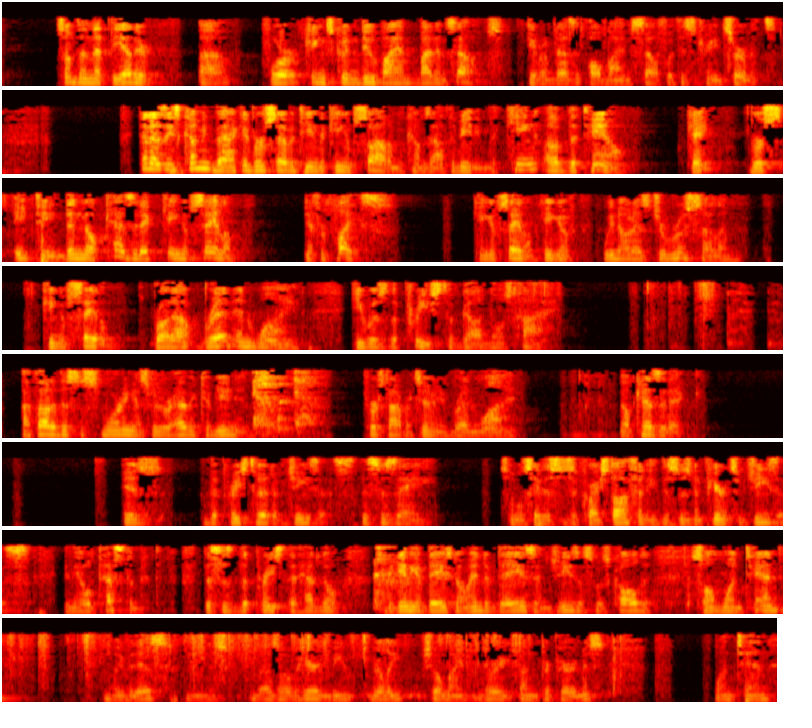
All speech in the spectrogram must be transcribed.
something that the other uh, four kings couldn't do by by themselves. Abram does it all by himself with his trained servants. And as he's coming back in verse 17, the king of Sodom comes out to meet him, the king of the town. Okay? Verse 18. Then Melchizedek, king of Salem, different place. King of Salem, king of, we know it as Jerusalem, king of Salem, brought out bread and wine. He was the priest of God Most High. I thought of this this morning as we were having communion. First opportunity, bread and wine. Melchizedek is the priesthood of Jesus. This is a some will say this is a Christophany. This is an appearance of Jesus in the Old Testament. This is the priest that had no beginning of days, no end of days, and Jesus was called in Psalm 110. I believe it is. Let me just buzz over here and be really show my very unpreparedness. 110.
